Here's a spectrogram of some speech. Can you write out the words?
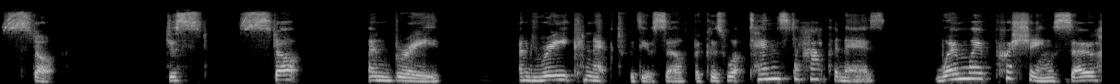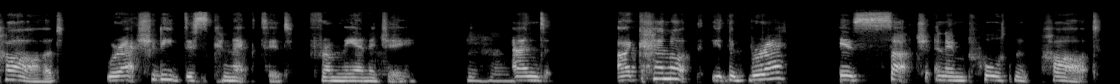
Stop. Just stop and breathe and reconnect with yourself because what tends to happen is when we're pushing so hard, we're actually disconnected from the energy. Mm-hmm. And I cannot, the breath is such an important part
